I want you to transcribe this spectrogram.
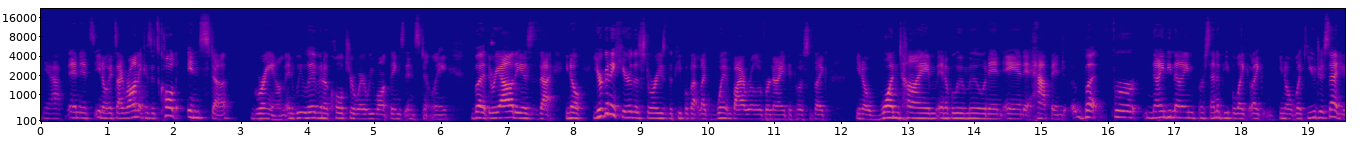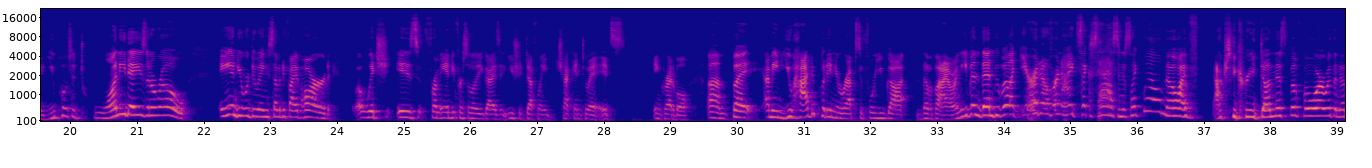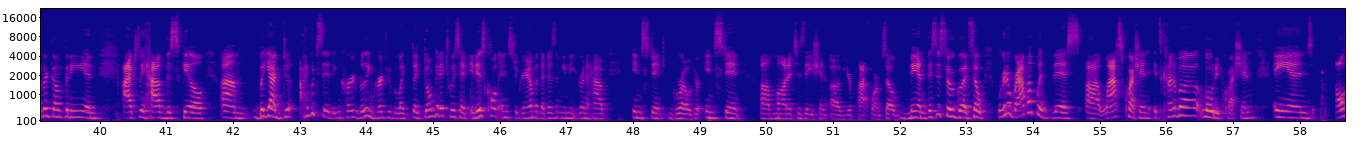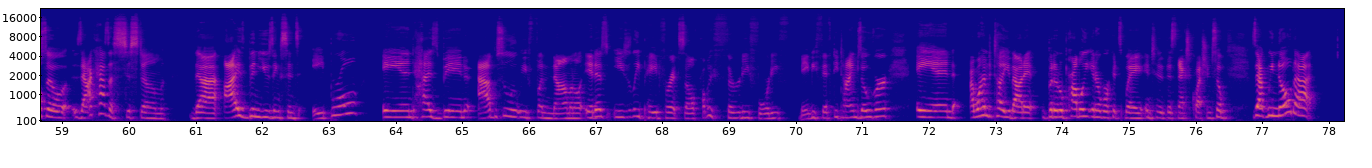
Yeah. And it's, you know, it's ironic because it's called Insta gram and we live in a culture where we want things instantly but the reality is that you know you're going to hear the stories of the people that like went viral overnight they posted like you know one time in a blue moon and and it happened but for 99% of people like like you know like you just said you you posted 20 days in a row and you were doing 75 hard uh, which is from Andy Frisella you guys you should definitely check into it it's incredible um, but I mean, you had to put in your reps before you got the viral. And even then, people are like, you're an overnight success. And it's like, well, no, I've actually done this before with another company and I actually have the skill. Um, but yeah, do, I would say encourage, really encourage people like, like, don't get it twisted. It is called Instagram, but that doesn't mean that you're going to have instant growth or instant um, monetization of your platform. So, man, this is so good. So, we're going to wrap up with this uh, last question. It's kind of a loaded question. And also, Zac has a system that I've been using since April and has been absolutely phenomenal. It has easily paid for itself probably 30, 40, maybe 50 times over. And I wanted to tell you about it, but it'll probably interwork its way into this next question. So, Zac, we know that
